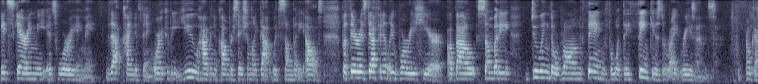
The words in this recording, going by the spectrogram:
It's scaring me, it's worrying me that kind of thing. Or it could be you having a conversation like that with somebody else. But there is definitely worry here about somebody doing the wrong thing for what they think is the right reasons. Okay.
